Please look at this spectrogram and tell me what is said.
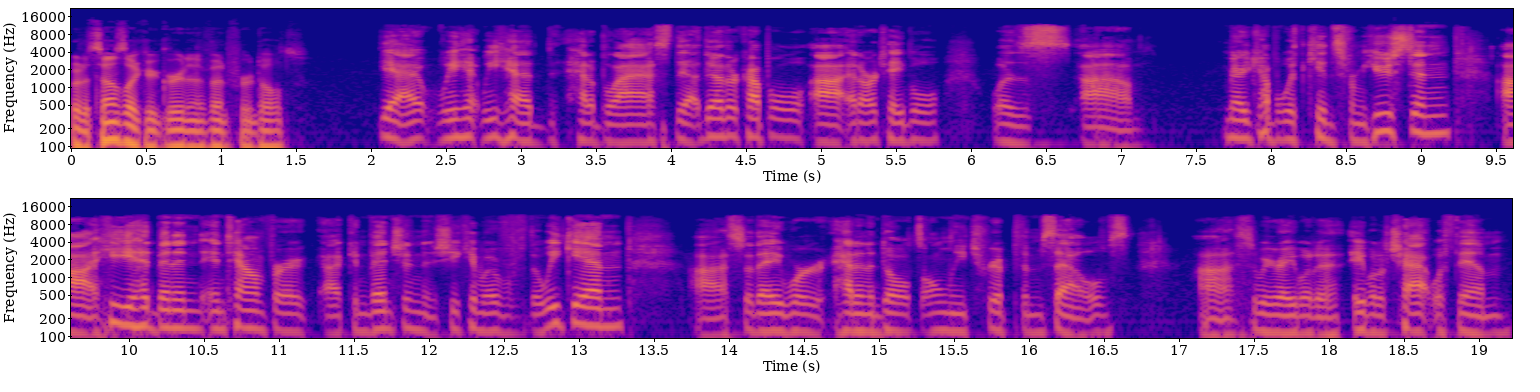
But it sounds like a great event for adults. yeah, we had we had had a blast. The, the other couple uh, at our table was um, married couple with kids from Houston. Uh, he had been in, in town for a, a convention, and she came over for the weekend. Uh, so they were had an adults only trip themselves. Uh, so we were able to able to chat with them.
